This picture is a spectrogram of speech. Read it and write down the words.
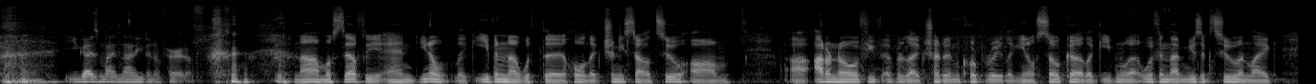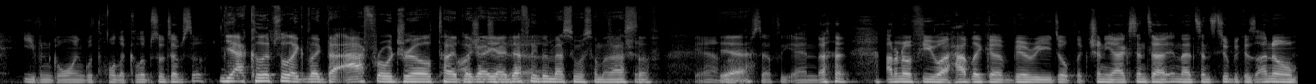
you guys might not even have heard of. Nah, most definitely. And you know, like even uh, with the whole like Trini style too. Um, uh, I don't know if you've ever like tried to incorporate like you know soca like even wi- within that music too, and like even going with the whole like calypso type stuff. Yeah, calypso like like the Afro drill type. Oh, like true, I, true, yeah, I definitely yeah. been messing with some of that True. stuff. Yeah, no, Yeah. most definitely. And uh, I don't know if you uh, have like a very dope like Trini accent uh, in that sense too, because I know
